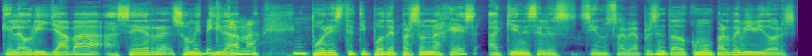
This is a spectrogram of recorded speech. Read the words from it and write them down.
que la orillaba a ser sometida por, por este tipo de personajes a quienes se les se nos había presentado como un par de vividores.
